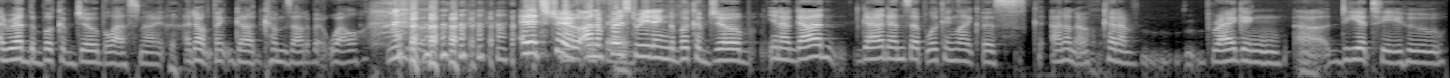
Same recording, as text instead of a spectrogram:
"I read the book of Job last night. I don't think God comes out of it well." and it's true. Nicely On a said. first reading, the book of Job, you know, God God ends up looking like this. I don't know, kind of bragging uh, deity who.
